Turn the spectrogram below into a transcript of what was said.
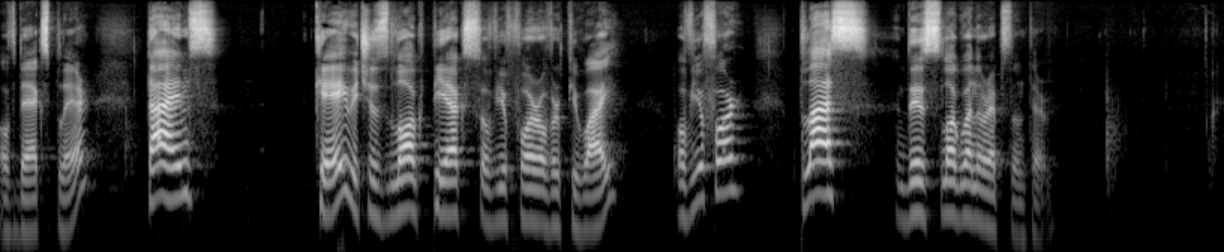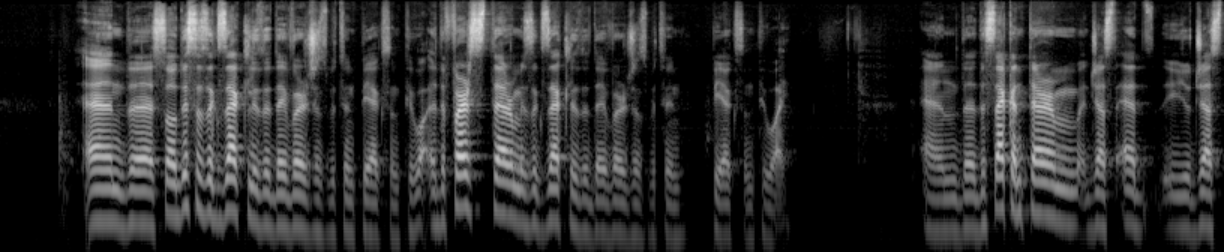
of the x player times k, which is log px of u4 over py of u4, plus this log 1 or epsilon term. And uh, so this is exactly the divergence between px and py. The first term is exactly the divergence between px and py. And uh, the second term just adds, you just,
